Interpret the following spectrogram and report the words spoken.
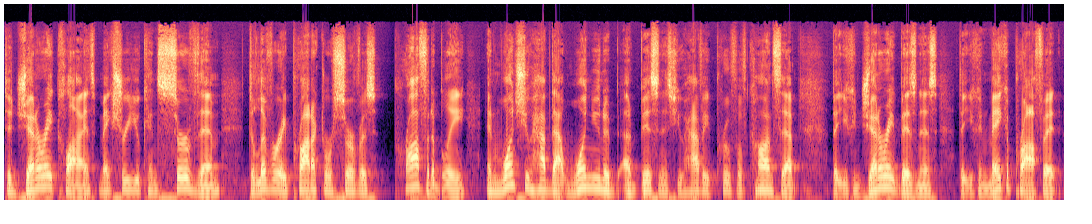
to generate clients, make sure you can serve them, deliver a product or service profitably. And once you have that one unit of business, you have a proof of concept that you can generate business, that you can make a profit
